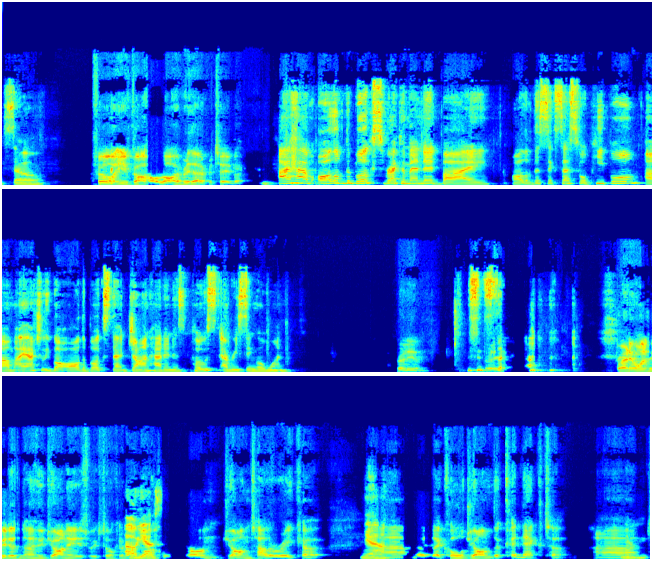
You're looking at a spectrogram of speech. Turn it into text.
So I feel like you've got a whole library there, Pratibha. I have all of the books recommended by all of the successful people. Um, I actually bought all the books that Jon had in his post, every single one. Brilliant. Brilliant. For anyone who doesn't know who Jon is, we're talking about oh, yes. Jon Jon Talarico. Yeah. they, they call Jon the connector. And.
